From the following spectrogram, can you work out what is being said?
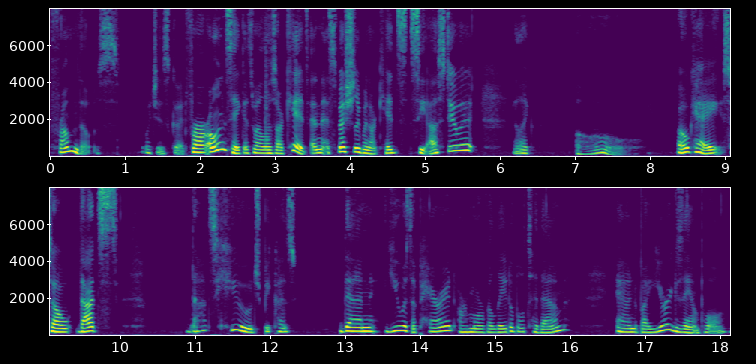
from those which is good for our own sake as well as our kids and especially when our kids see us do it they're like Oh, okay. So that's, that's huge because then you as a parent are more relatable to them. And by your example,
